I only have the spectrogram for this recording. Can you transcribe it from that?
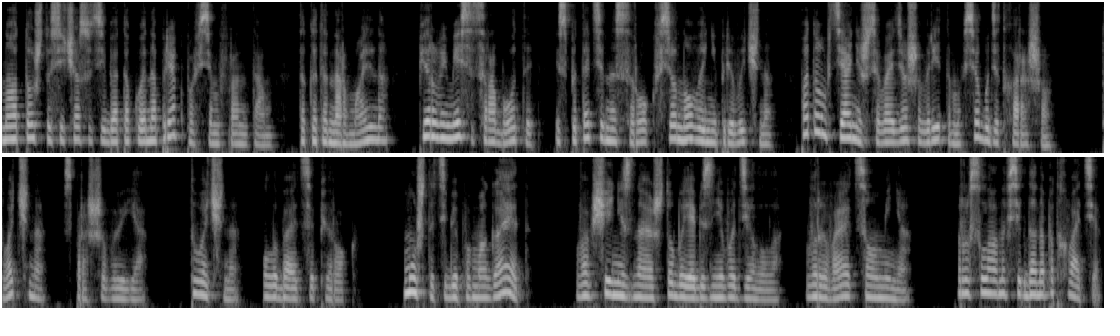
Ну а то, что сейчас у тебя такой напряг по всем фронтам, так это нормально. Первый месяц работы, испытательный срок, все новое и непривычно. Потом втянешься, войдешь в ритм, и все будет хорошо. «Точно?» — спрашиваю я. «Точно», — улыбается Пирог. «Муж-то тебе помогает?» «Вообще не знаю, что бы я без него делала», — вырывается у меня. Руслана всегда на подхвате,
